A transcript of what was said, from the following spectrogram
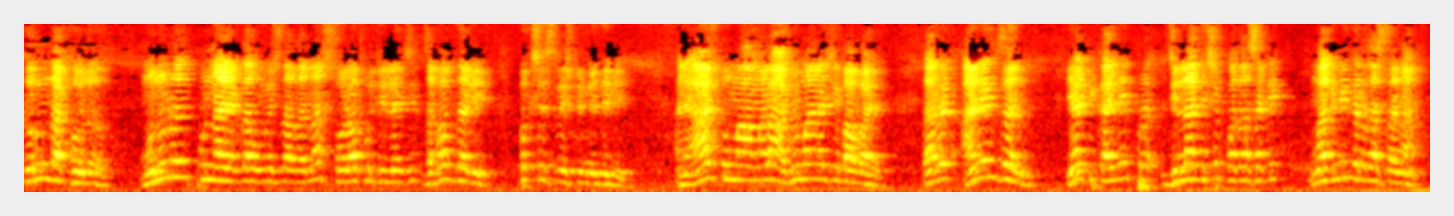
करून दाखवलं. म्हणूनच पुन्हा एकदा उमेश दादांना सोलापूर जिल्ह्याची जबाबदारी पक्षश्रेष्ठीने दिली आणि आज तुम्हाला आम्हाला अभिमानाची बाब आहे. कारण अनेक जण या ठिकाणी प्र- जिल्हाध्यक्ष पदासाठी मागणी करत असताना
